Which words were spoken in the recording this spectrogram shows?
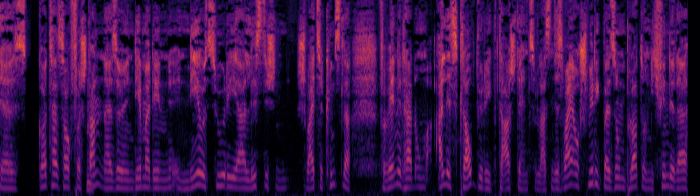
der Scott hat es auch verstanden, also indem er den neosurrealistischen Schweizer Künstler verwendet hat, um alles glaubwürdig darstellen zu lassen. Das war ja auch schwierig bei so einem Plot und ich finde, da,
